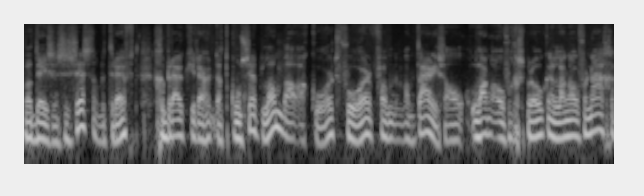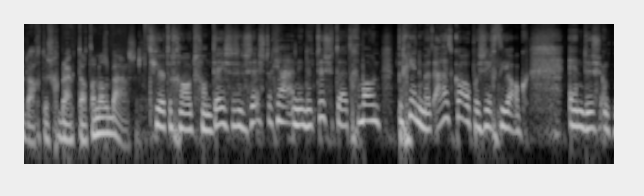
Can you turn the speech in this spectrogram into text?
Wat D66 betreft gebruik je daar dat concept landbouwakkoord voor. Van, want daar is al lang over gesproken en lang over nagedacht. Dus gebruik dat dan als basis. Tjeerd de Groot van D66, ja. En in de tussentijd gewoon beginnen met uitkopen, zegt hij ook. En dus een,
